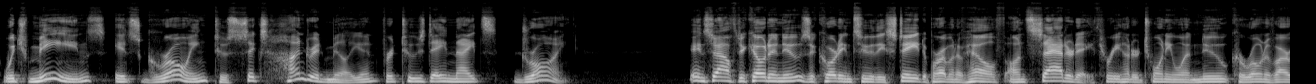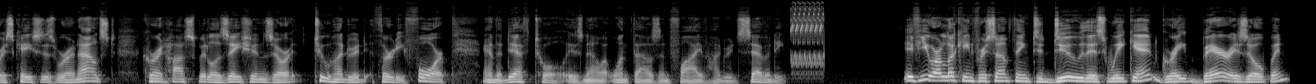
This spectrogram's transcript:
which means it's growing to 600 million for Tuesday night's drawing. In South Dakota news, according to the State Department of Health, on Saturday, 321 new coronavirus cases were announced. Current hospitalizations are 234, and the death toll is now at 1,570. If you are looking for something to do this weekend, Great Bear is open.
